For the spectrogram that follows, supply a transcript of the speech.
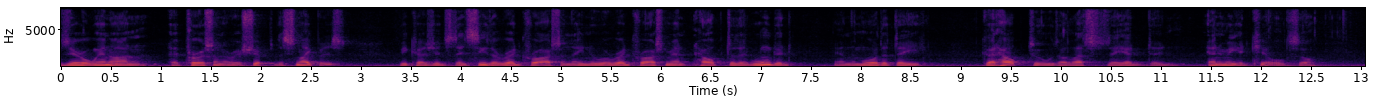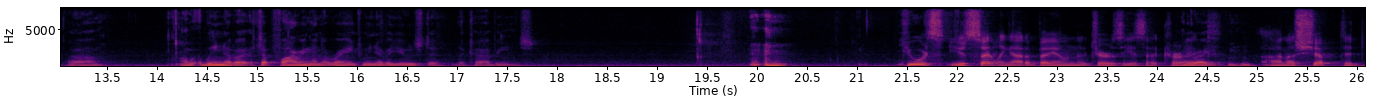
zero in on a person or a ship, the snipers, because they'd see the Red Cross, and they knew a Red Cross meant help to the wounded, and the more that they got help to, the less they had the enemy had killed. So um, we never, except firing on the range, we never used the, the carbines. You were you're sailing out of Bayonne, New Jersey. Is that correct? Right. mhm. On a ship. Did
